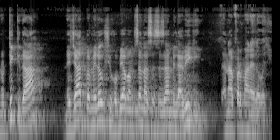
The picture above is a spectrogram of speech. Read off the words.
نو ټیک دا نجات به ملو شي خو بیا به هم سنه سزا ملاويږي د نافرمانه د وجه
